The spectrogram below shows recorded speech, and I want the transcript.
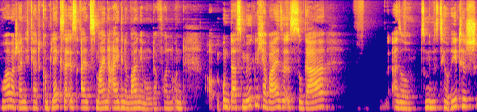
hoher Wahrscheinlichkeit komplexer ist als meine eigene Wahrnehmung davon und, und dass möglicherweise es sogar, also zumindest theoretisch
